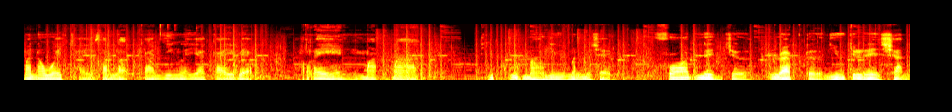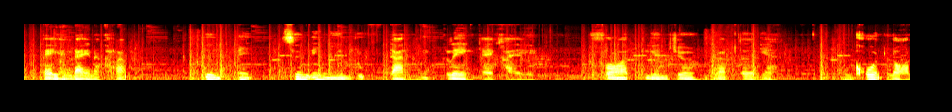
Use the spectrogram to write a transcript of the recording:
มันเอาไว้ใช้สำหรับการยิงระยะไกลแบบแรงมากๆ ที่พูดมานี่มันไม่ใช่ Ford Ranger Raptor New Generation แต่อย่างใดนะครับ ซึ่งไอ้ซึ่งไอ้มีบุกดันไม่เกรงใจใคร Ford Ranger Raptor เนี่ยมันโคตรร้อน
